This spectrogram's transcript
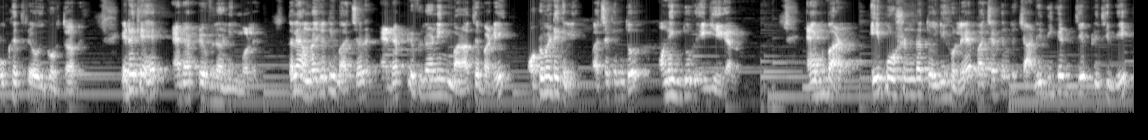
ও ক্ষেত্রে ওই করতে হবে। এটাকে অ্যাডাপটিভ লার্নিং বলে। তাহলে আমরা যদি বাচ্চার অ্যাডাপটিভ লার্নিং বাড়াতে পারি অটোমেটিক্যালি বাচ্চা কিন্তু অনেক দূর এগিয়ে গেল। একবার এই পোর্শনটা তৈরি হলে বাচ্চা কিন্তু চারিদিকের যে পৃথিবী,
